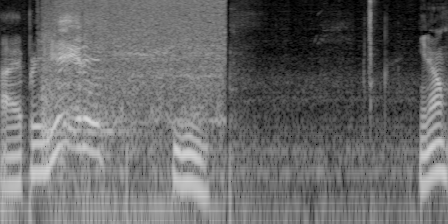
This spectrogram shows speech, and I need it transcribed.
I appreciate it. Hmm. You know,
